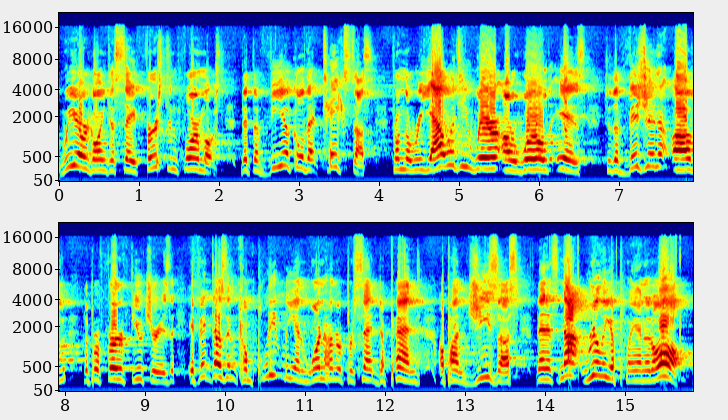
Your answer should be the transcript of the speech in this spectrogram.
we are going to say, first and foremost, that the vehicle that takes us from the reality where our world is to the vision of the preferred future is if it doesn't completely and 100% depend upon Jesus, then it's not really a plan at all.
